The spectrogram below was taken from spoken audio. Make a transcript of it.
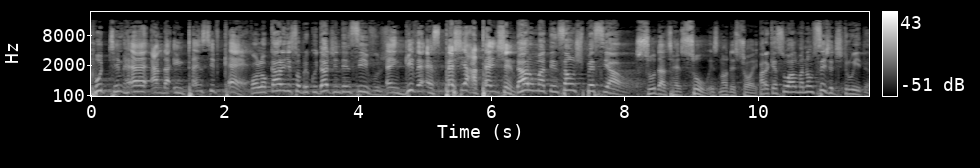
Put him here under intensive care Colocar-lhe sobre cuidados intensivos. and give her a special attention Dar uma atenção especial so that her soul is not destroyed. para que a sua alma não seja destruída.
